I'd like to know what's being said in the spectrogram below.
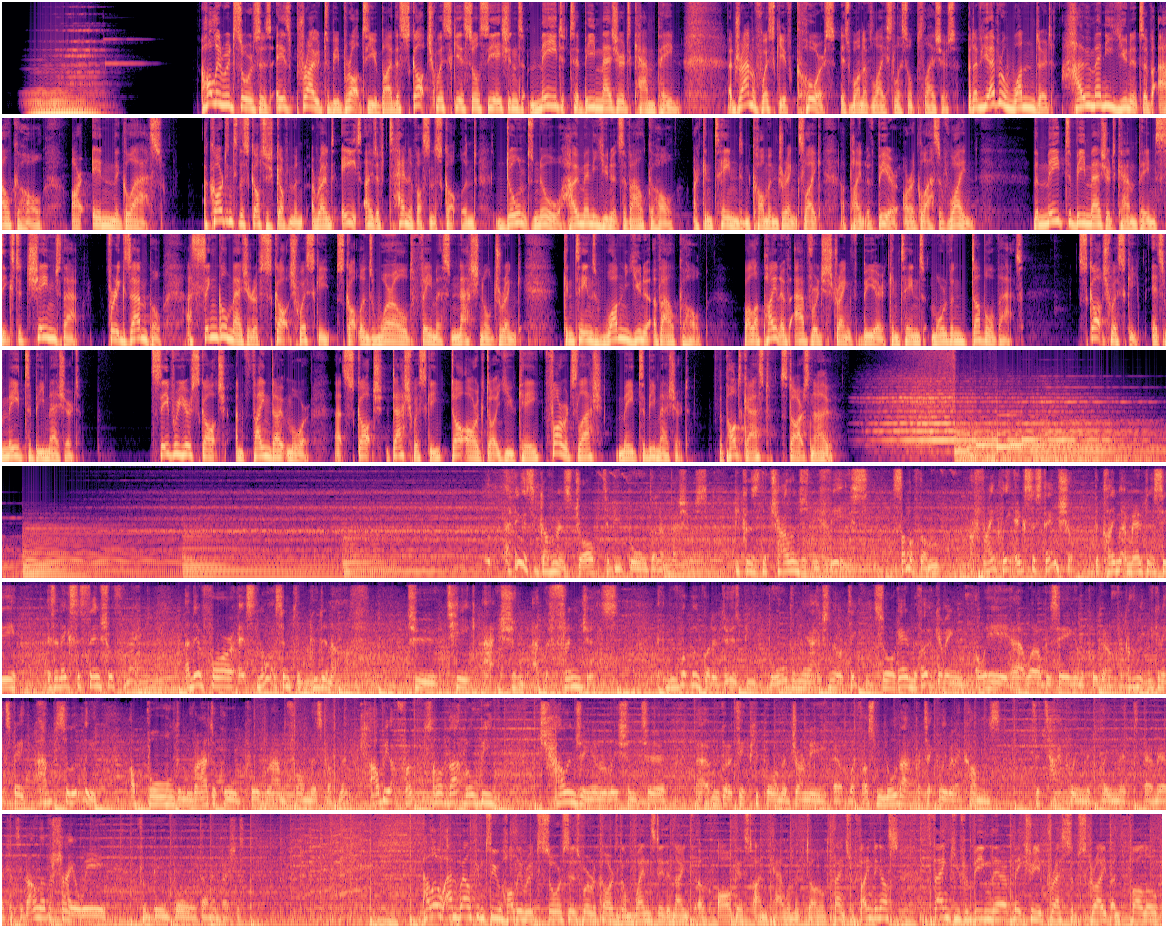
Holyrood Sources is proud to be brought to you by the Scotch Whisky Association's Made to Be Measured campaign. A dram of whisky, of course, is one of life's little pleasures. But have you ever wondered how many units of alcohol are in the glass? According to the Scottish Government, around 8 out of 10 of us in Scotland don't know how many units of alcohol are contained in common drinks like a pint of beer or a glass of wine. The Made to Be Measured campaign seeks to change that. For example, a single measure of Scotch whisky, Scotland's world famous national drink, contains one unit of alcohol, while a pint of average strength beer contains more than double that. Scotch whisky, it's made to be measured. Savour your Scotch and find out more at scotch-whisky.org.uk forward slash made to be measured. The podcast starts now. It's government's job to be bold and ambitious because the challenges we face, some of them are frankly existential. The climate emergency is an existential threat, and therefore it's not simply good enough to take action at the fringes. What we've got to do is be bold in the action that we're taking. So again, without giving away uh, what I'll be saying in the programme for government, you can expect absolutely a bold and radical programme from this government. I'll be upfront. Some of that will be challenging in relation to uh, we've got to take people on the journey uh, with us. We know that particularly when it comes to tackling the climate emergency. But I'll never shy away from being bold and ambitious. Hello and welcome to Holyrood Sources. We're recording on Wednesday, the 9th of August. I'm Calum McDonald. Thanks for finding us. Thank you for being there. Make sure you press subscribe and follow.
